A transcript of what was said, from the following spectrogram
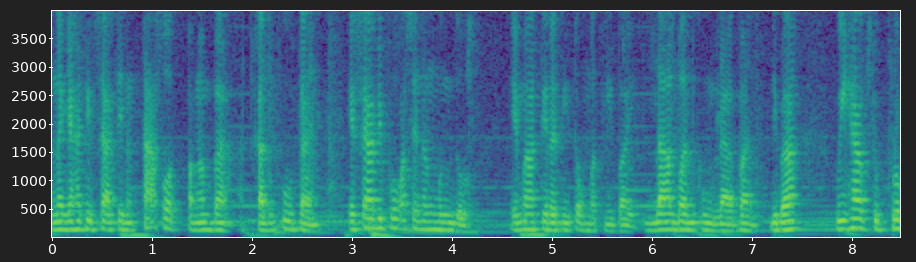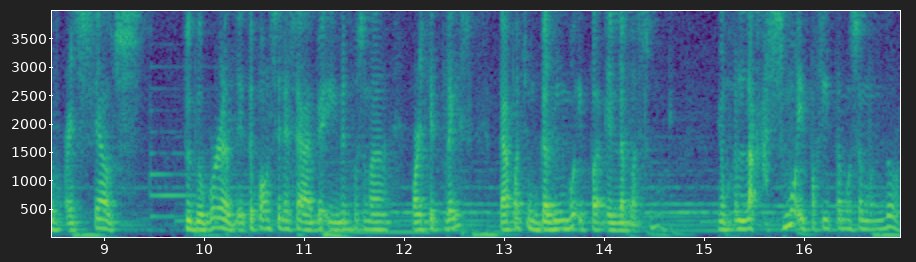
na naghahatid sa atin ng takot, pangamba at kalungkutan. Eh sabi po kasi ng mundo, eh matira dito ang matibay. Laban kung laban. Di ba? We have to prove ourselves to the world. Ito po ang sinasabi, even po sa mga marketplace, dapat yung galing mo ipailabas mo. Yung lakas mo, ipakita mo sa mundo.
